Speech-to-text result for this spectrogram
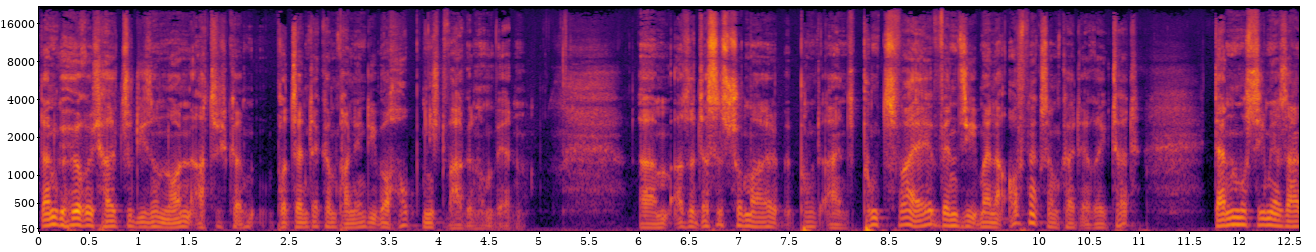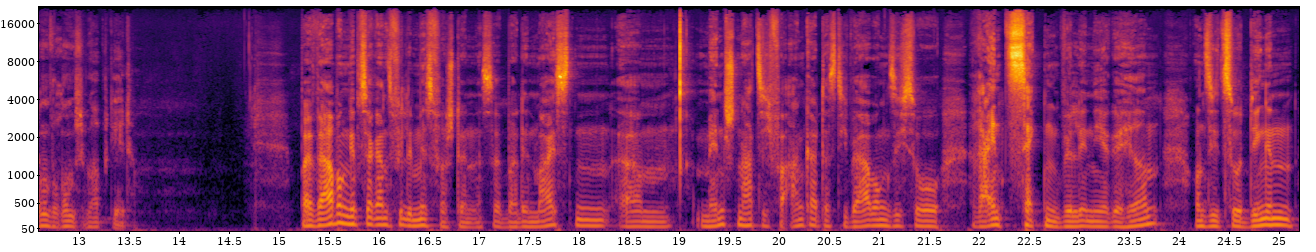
dann gehöre ich halt zu diesen 89 Prozent der Kampagnen, die überhaupt nicht wahrgenommen werden. Ähm, also das ist schon mal Punkt 1. Punkt 2, wenn sie meine Aufmerksamkeit erregt hat, dann muss sie mir sagen, worum es überhaupt geht. Bei Werbung gibt es ja ganz viele Missverständnisse. Bei den meisten ähm, Menschen hat sich verankert, dass die Werbung sich so reinzecken will in ihr Gehirn und sie zu Dingen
